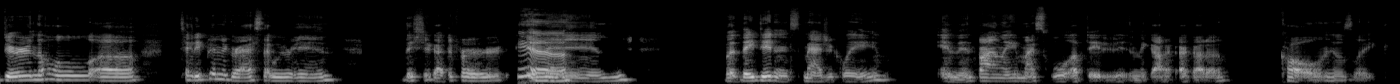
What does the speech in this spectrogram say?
during the whole uh Teddy Pendergrass that we were in. They should have got deferred. Yeah. then- but they didn't magically. And then finally, my school updated it, and they got I got a call, and it was like,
